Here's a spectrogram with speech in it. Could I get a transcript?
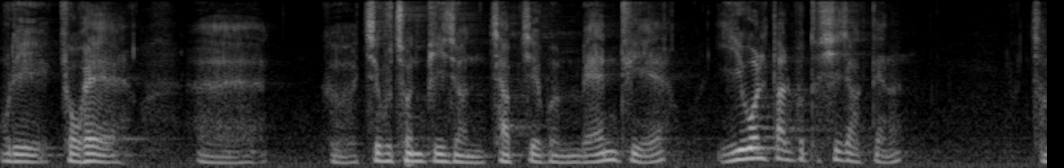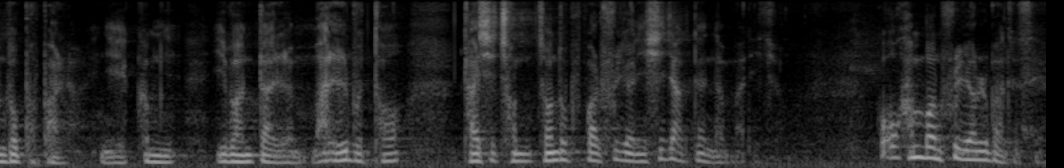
우리 교회 그 지구촌 비전 잡지에 보면 맨 뒤에 2월 달부터 시작되는 전도 폭발 이번 달 말부터 다시 전도 폭발 훈련이 시작된단 말이죠. 꼭 한번 훈련을 받으세요.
